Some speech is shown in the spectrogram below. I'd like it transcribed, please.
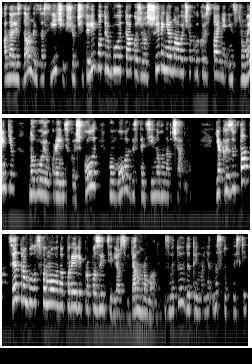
Аналіз даних засвідчив, що вчителі потребують також розширення навичок використання інструментів нової української школи в умовах дистанційного навчання. Як результат, центром було сформовано перелік пропозицій для освітян громади з метою дотримання наступності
